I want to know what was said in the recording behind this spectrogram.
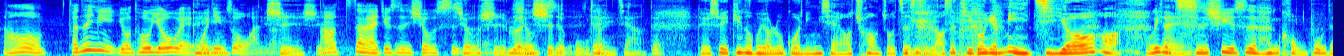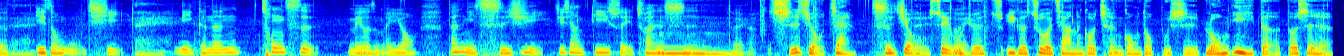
然后。反正你有头有尾，我已经做完了，是是，然后再来就是修饰、修饰、论饰的部分，这样对对。所以听众朋友，如果您想要创作，这是 老师提供一个秘籍哦，哈！我跟你讲，持续是很恐怖的一种武器，对，你可能冲刺。没有什么用，但是你持续就像滴水穿石，嗯、对，持久战，持久。所以我觉得一个作家能够成功都不是容易的，都是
